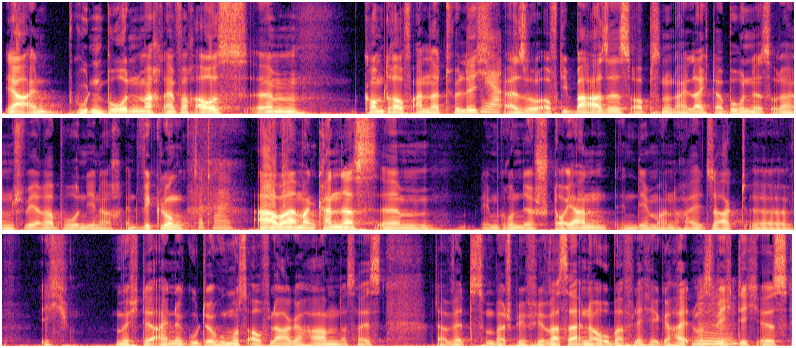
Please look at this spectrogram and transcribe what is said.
Ja, einen guten Boden macht einfach aus. Ähm, kommt drauf an natürlich. Ja. Also auf die Basis, ob es nun ein leichter Boden ist oder ein schwerer Boden, je nach Entwicklung. Total. Aber man kann das ähm, im Grunde steuern, indem man halt sagt, äh, ich möchte eine gute Humusauflage haben. Das heißt, da wird zum Beispiel viel Wasser in der Oberfläche gehalten, was wichtig ist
